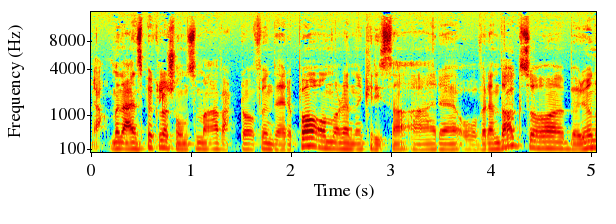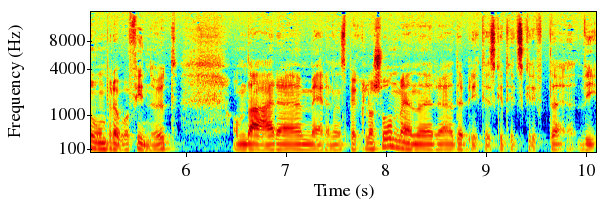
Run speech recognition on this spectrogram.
Ja, Men det er en spekulasjon som er verdt å fundere på. Og når denne krisa er eh, over en dag, så bør jo noen prøve å finne ut om det er eh, mer enn en spekulasjon, mener eh, det britiske tidsskriftet The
